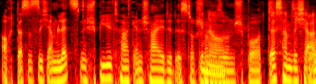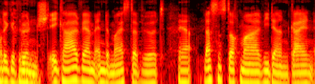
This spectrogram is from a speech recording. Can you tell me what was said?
Auch dass es sich am letzten Spieltag entscheidet, ist doch schon Genau. so ein Sport. Das haben sich ja alle gewünscht. Egal wer am Ende Meister wird, Ja, lass uns doch mal wieder einen geilen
